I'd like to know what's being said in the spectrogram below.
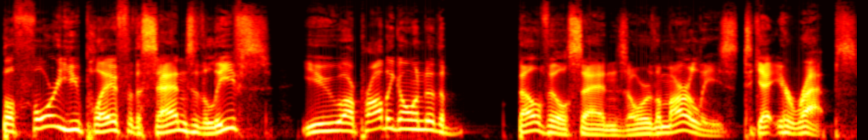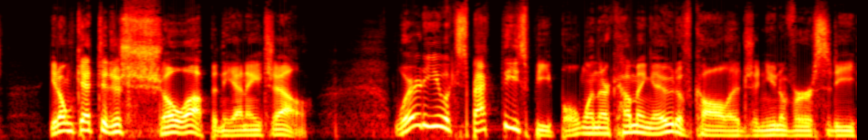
before you play for the Sens or the Leafs, you are probably going to the Belleville Sens or the Marlies to get your reps. You don't get to just show up in the NHL. Where do you expect these people when they're coming out of college and university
